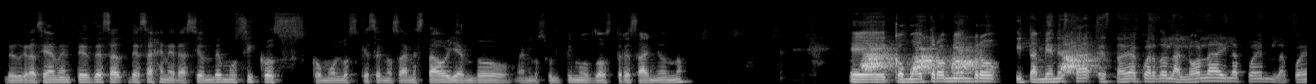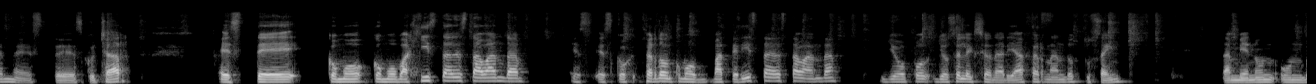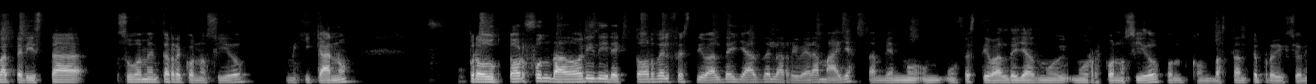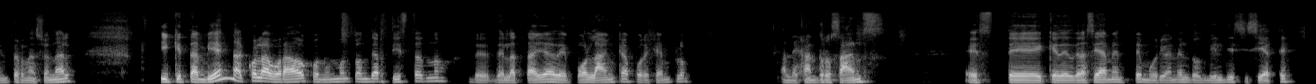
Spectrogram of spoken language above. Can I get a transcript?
Desgraciadamente es de esa, de esa, generación de músicos como los que se nos han estado oyendo en los últimos dos, tres años, ¿no? Eh, como otro miembro, y también está, está de acuerdo la Lola, y la pueden, la pueden este, escuchar. Este, como, como bajista de esta banda, es, es, perdón, como baterista de esta banda, yo, yo seleccionaría a Fernando Toussaint, también un, un baterista sumamente reconocido, mexicano, productor, fundador y director del Festival de Jazz de la Ribera Maya, también un, un festival de jazz muy, muy reconocido, con, con, bastante proyección internacional, y que también ha colaborado con un montón de artistas, ¿no? De, de la talla de Paul Anka, por ejemplo, Alejandro Sanz, este, que desgraciadamente murió en el 2017.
